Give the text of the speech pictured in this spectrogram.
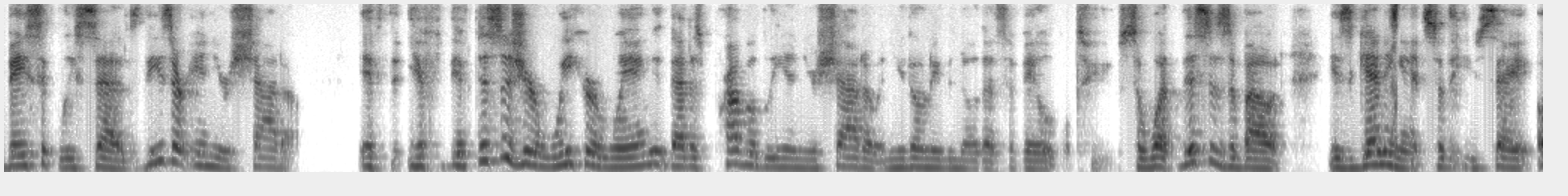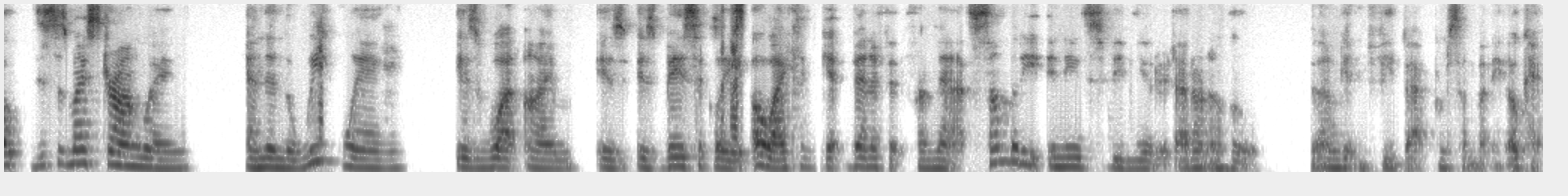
basically says these are in your shadow. If if if this is your weaker wing, that is probably in your shadow and you don't even know that's available to you. So what this is about is getting it so that you say, "Oh, this is my strong wing." And then the weak wing is what I'm is is basically, oh, I can get benefit from that. Somebody it needs to be muted. I don't know who. I'm getting feedback from somebody. Okay.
